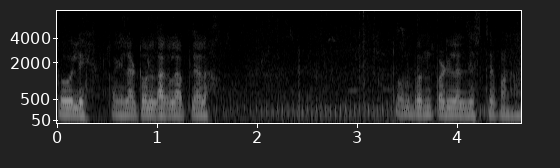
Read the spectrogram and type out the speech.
टोल आहे. पहिला टोल लागला आपल्याला. टोल बंद पडलेला दिसतोय पण हा.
